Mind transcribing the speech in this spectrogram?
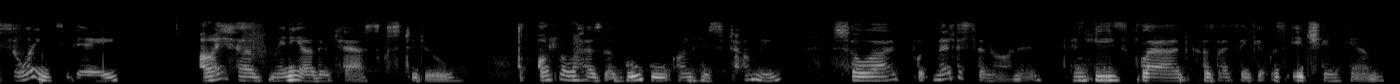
Sewing today. I have many other tasks to do. Otto has a boo boo on his tummy, so I put medicine on it, and he's glad because I think it was itching him.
